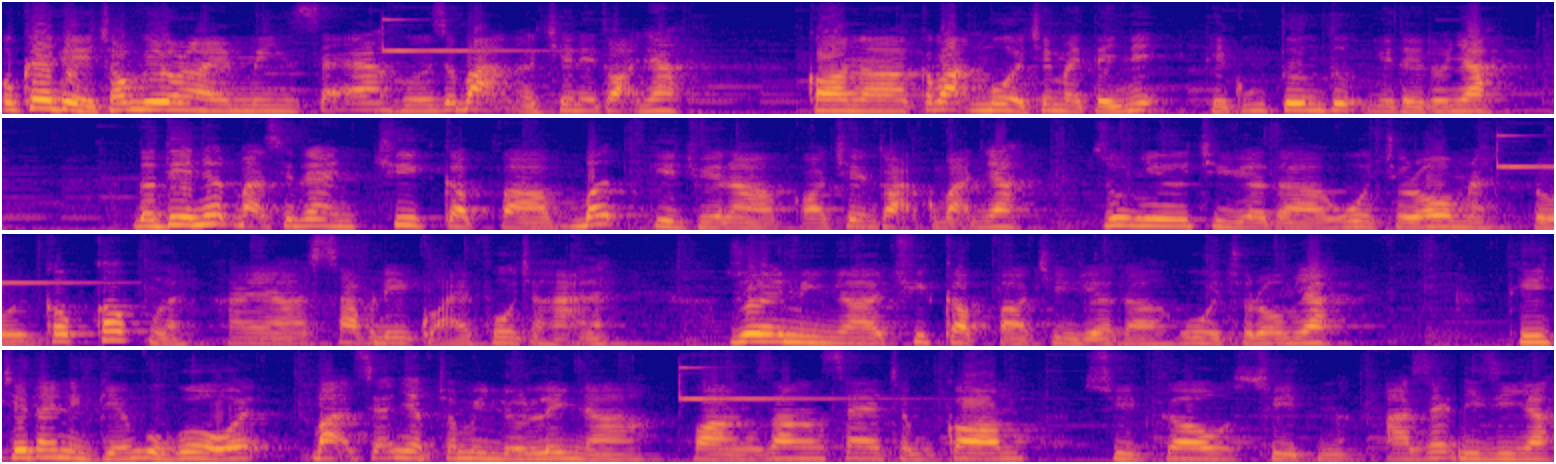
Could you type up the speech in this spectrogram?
Ok để trong video này mình sẽ hướng dẫn bạn ở trên điện thoại nha. Còn à, các bạn mua ở trên máy tính ý, thì cũng tương tự như thế thôi nha. Đầu tiên nhất bạn sẽ tiến truy cập vào bất kỳ chuyện nào có trên điện thoại của bạn nha. Dụ như chỉ việc uh, Google Chrome này, rồi Cốc Cốc này, hay uh, Safari của iPhone chẳng hạn này. Rồi mình uh, truy cập vào trình duyệt uh, Google Chrome nha. Thì trên tay tìm kiếm của Google ấy, bạn sẽ nhập cho mình đường link là hoanggiangxe.com suite go suite AZDG nha.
